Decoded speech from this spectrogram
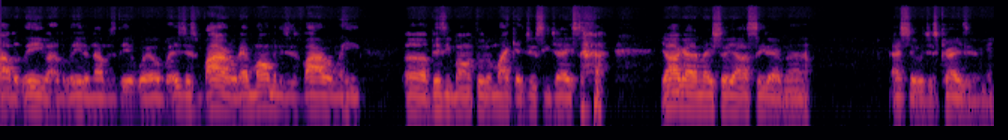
I believe. I believe the numbers did well, but it's just viral. That moment is just viral when he uh Bizzy Bone through the mic at Juicy J. So y'all gotta make sure y'all see that, man. That shit was just crazy to me.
